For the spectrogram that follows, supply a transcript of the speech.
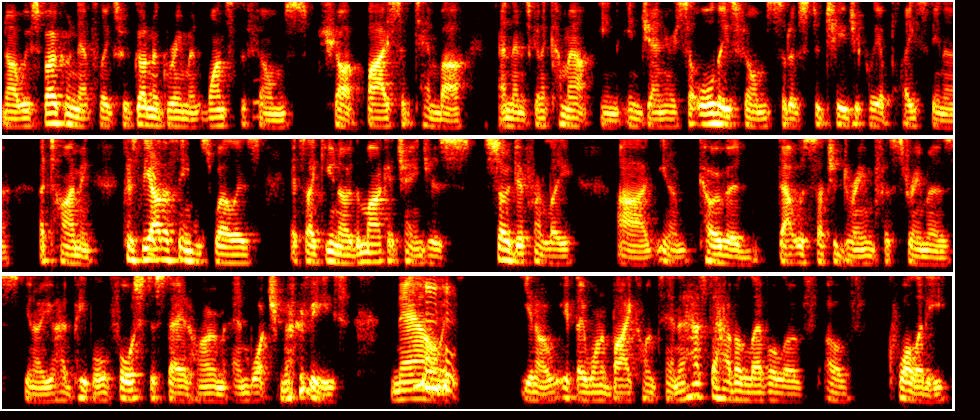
no, we've spoken with Netflix. We've got an agreement once the film's shot by September, and then it's going to come out in in January. So all these films sort of strategically are placed in a, a timing. Because the other thing as well is it's like you know the market changes so differently. Uh, you know, COVID that was such a dream for streamers. You know, you had people forced to stay at home and watch movies. Now it's you know if they want to buy content, it has to have a level of of quality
